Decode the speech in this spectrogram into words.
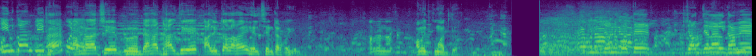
ইনকমপ্লিট হ্যাঁ আপনার আছে। ব্যাঙার ঢাল থেকে কালীতলা হয় হেলথ সেন্টার পর্যন্ত। আপনার নাম? অমিত কুমার দে। জন্য বলতে চকজালাল গ্রামের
